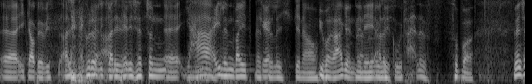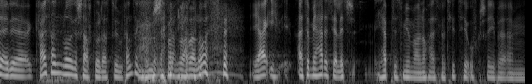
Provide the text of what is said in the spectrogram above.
äh, ich glaube, ihr wisst alle. Ja gut, die Qualität ist jetzt schon äh, ja, meilenweit natürlich, genau. überragend. Nee, also nee alles gut. Alles super. Mensch, ey, der Kreis hat nur geschafft, wohl, dass du im Fernsehen kommst. Was war da los? ja, ich, also mir hat es ja letzt, ich habe das mir mal noch als Notiz hier aufgeschrieben, ähm,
